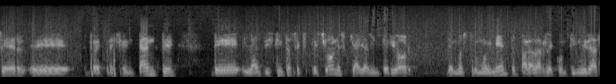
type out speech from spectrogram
ser eh, representante de las distintas expresiones que hay al interior de nuestro movimiento para darle continuidad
